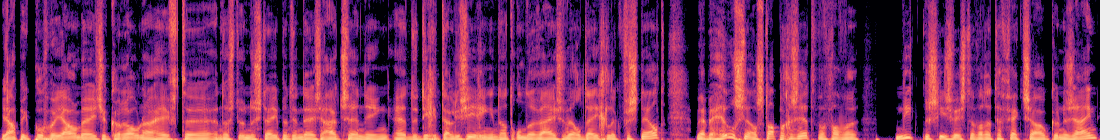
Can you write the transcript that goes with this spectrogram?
Ja, ik proef bij jou een beetje. Corona heeft, uh, en dat is het understatement in deze uitzending, uh, de digitalisering in dat onderwijs wel degelijk versneld. We hebben heel snel stappen gezet waarvan we niet precies wisten wat het effect zou kunnen zijn.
